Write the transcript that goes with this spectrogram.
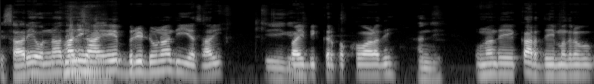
ਇਹ ਸਾਰੇ ਉਹਨਾਂ ਦੇ ਹਾਂਜੀ ਹਾਂ? ਇਹ ਬਰੀਡ ਉਹਨਾਂ ਦੀ ਆ ਸਾਰੀ। ਠੀਕ ਹੈ। ਬਾਈ ਬਿੱਕਰ ਪੱਖੋਵਾਲ ਦੀ। ਹਾਂਜੀ। ਉਹਨਾਂ ਦੇ ਘਰ ਦੇ ਮਤਲਬ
